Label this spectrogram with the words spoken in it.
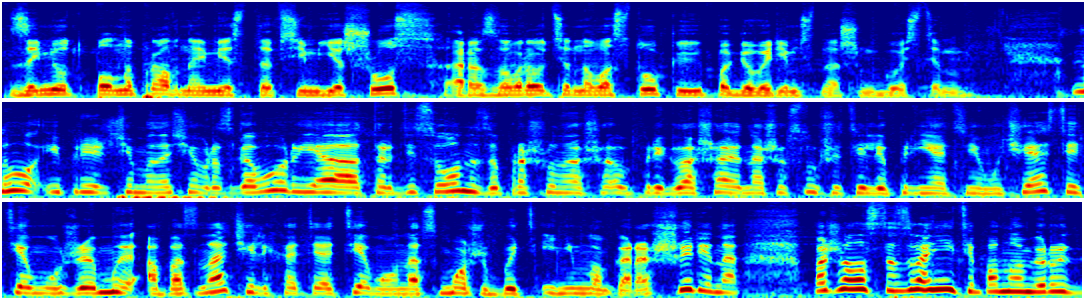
займет полноправное место в семье ШОС. О развороте на восток и поговорим с нашим гостем. Ну и прежде чем мы начнем разговор, я традиционно запрошу наш, приглашаю наших слушателей принять в нем участие. Тему уже мы обозначили, хотя тема у нас может быть и немного расширена. Пожалуйста, звоните по номеру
